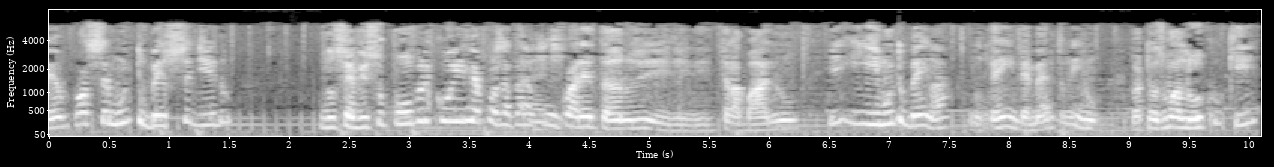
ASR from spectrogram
eu posso ser muito bem sucedido no serviço público e me aposentando com Exatamente. 40 anos de, de- de trabalho e, e ir muito bem lá. Não tem demérito nenhum. Agora tem os malucos que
